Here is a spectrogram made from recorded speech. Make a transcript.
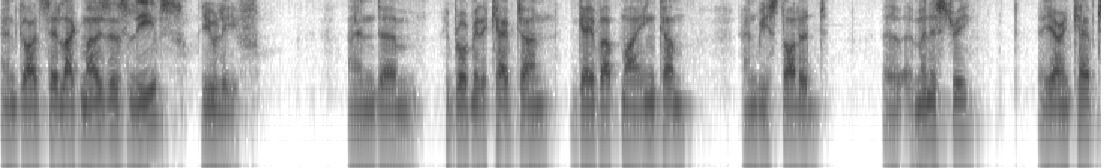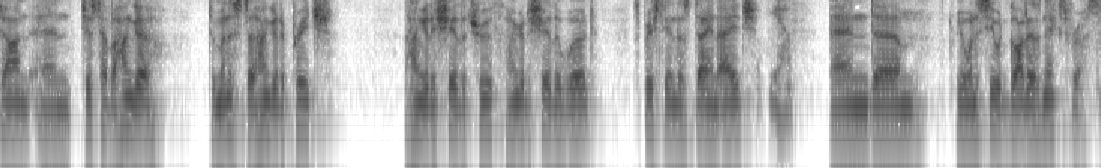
And God said, like Moses leaves, you leave. And um, he brought me to Cape Town, gave up my income, and we started a, a ministry here in Cape Town and just have a hunger to minister, hunger to preach, a hunger to share the truth, hunger to share the word, especially in this day and age. Yeah. And um, we want to see what God has next for us.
